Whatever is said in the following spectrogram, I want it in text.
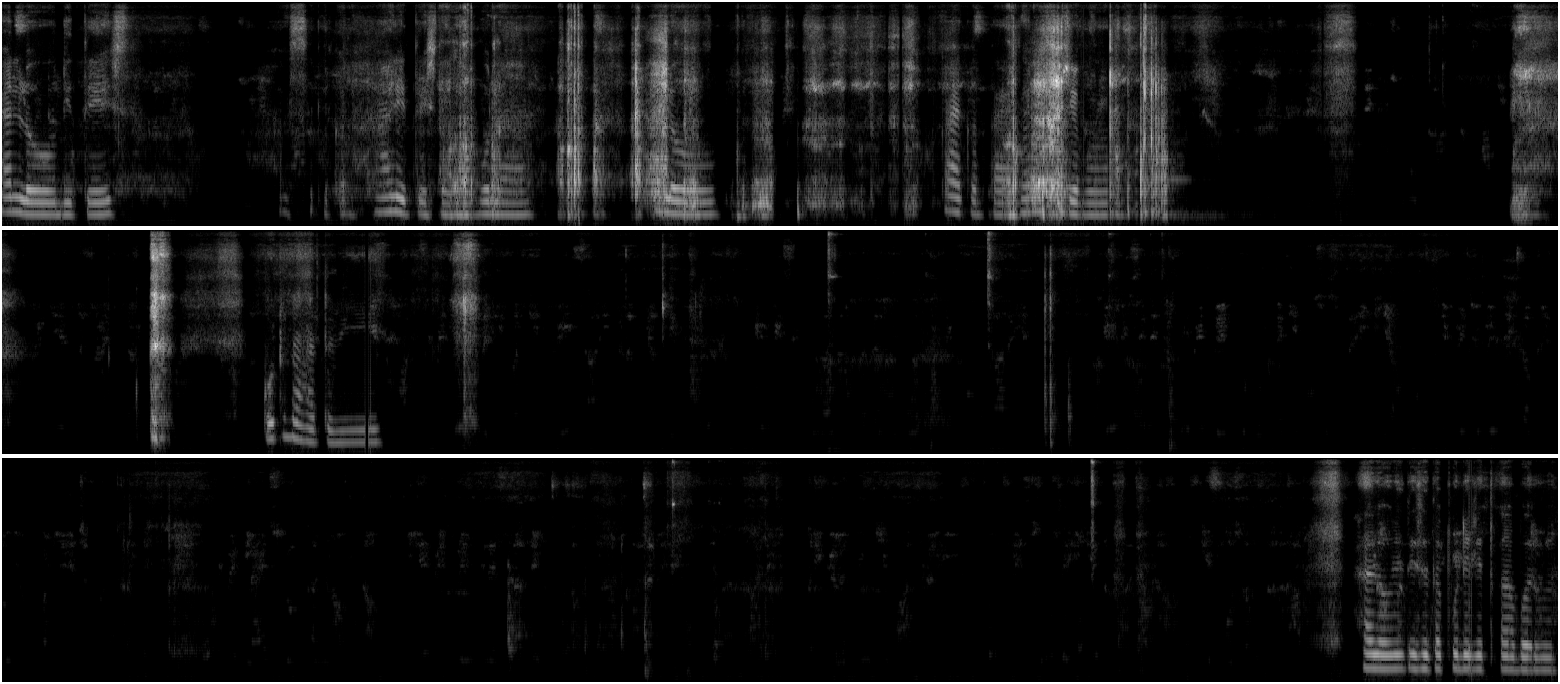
हॅलो नितेश हाय नितेश दादा बोला हॅलो काय करताय झालं जेवण कुठून आहात तुम्ही हॅलो नितेश दादा पुणे येत का बरं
